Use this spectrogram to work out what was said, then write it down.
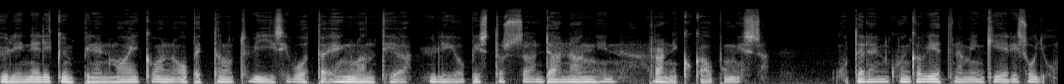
Yli nelikymppinen Mike on opettanut viisi vuotta englantia yliopistossa Da Nangin rannikkokaupungissa. Utelen, kuinka vietnamin kieli sujuu.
